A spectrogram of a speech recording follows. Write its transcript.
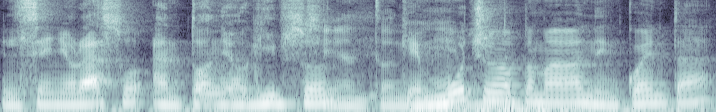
El señorazo Antonio Gibson, Sí, Antonio que muchos Gibson. no tomaban en cuenta,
